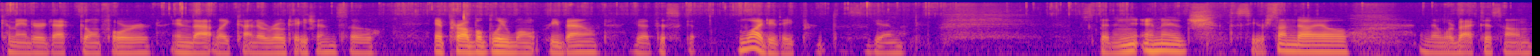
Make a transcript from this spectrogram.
commander deck going forward in that like kind of rotation. So it probably won't rebound. You got this. Guy. Why did they print this again? Spit an image, the Seer's Sundial, and then we're back to some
